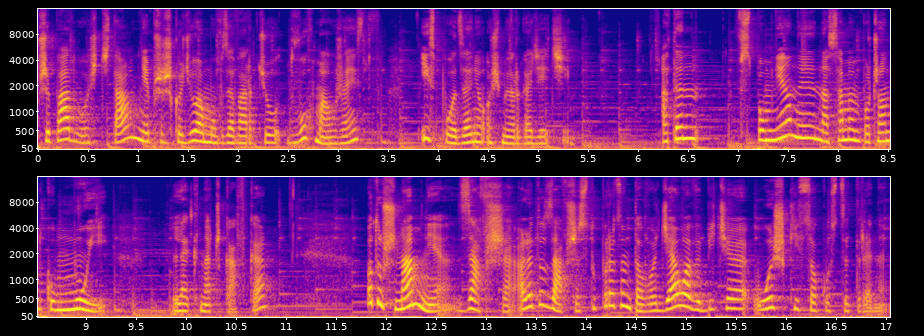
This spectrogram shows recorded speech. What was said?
Przypadłość ta nie przeszkodziła mu w zawarciu dwóch małżeństw i spłodzeniu ośmiorga dzieci. A ten wspomniany na samym początku mój lek na czkawkę Otóż na mnie zawsze, ale to zawsze stuprocentowo działa wybicie łyżki soku z cytryny.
